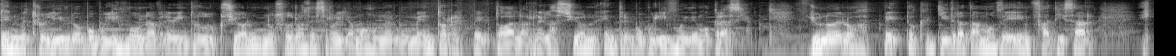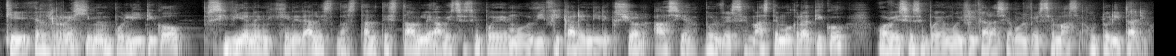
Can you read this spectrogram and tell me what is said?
En nuestro libro Populismo, una breve introducción, nosotros desarrollamos un argumento respecto a la relación entre populismo y democracia. Y uno de los aspectos que aquí tratamos de enfatizar es que el régimen político, si bien en general es bastante estable, a veces se puede modificar en dirección hacia volverse más democrático o a veces se puede modificar hacia volverse más autoritario.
